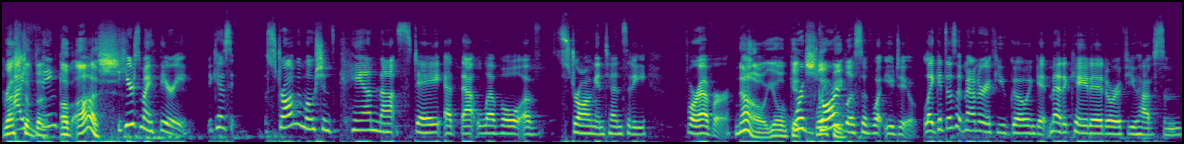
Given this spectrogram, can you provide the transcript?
rest I of the think- of us. Here's my theory because strong emotions cannot stay at that level of strong intensity forever. No, you'll get sleepy. regardless of what you do. Like it doesn't matter if you go and get medicated or if you have some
